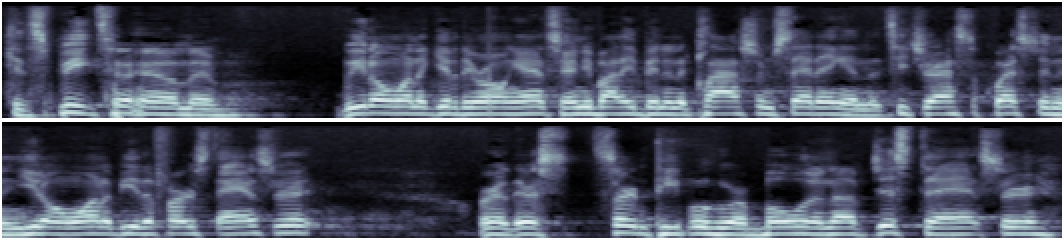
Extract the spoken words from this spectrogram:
can speak to him. And we don't want to give the wrong answer. Anybody been in a classroom setting and the teacher asks a question and you don't want to be the first to answer it? Or there's certain people who are bold enough just to answer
